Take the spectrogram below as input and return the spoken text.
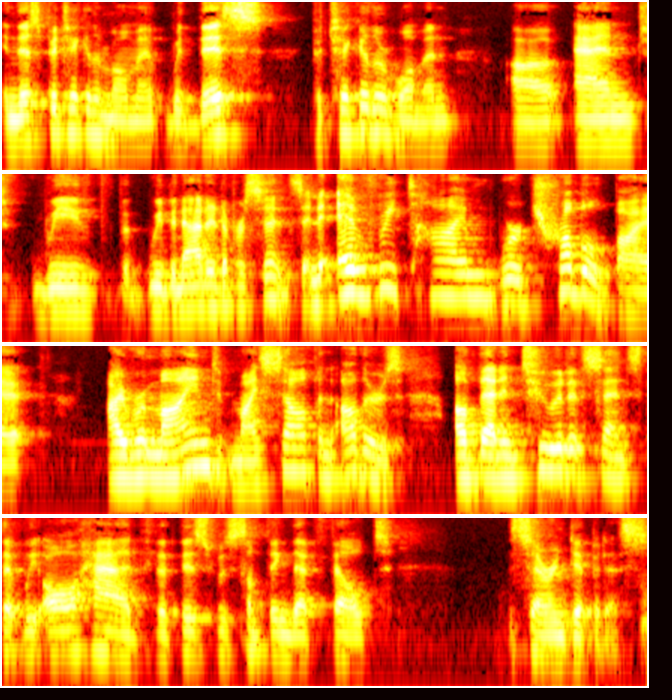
in this particular moment with this particular woman. Uh, and we've we've been at it ever since. And every time we're troubled by it, I remind myself and others of that intuitive sense that we all had that this was something that felt serendipitous.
